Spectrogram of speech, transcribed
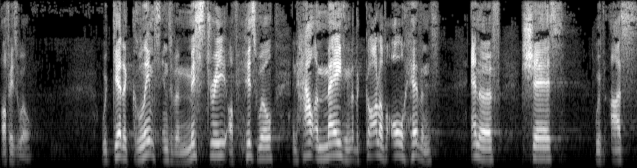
of his will we get a glimpse into the mystery of His will and how amazing that the God of all heavens and earth shares with us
